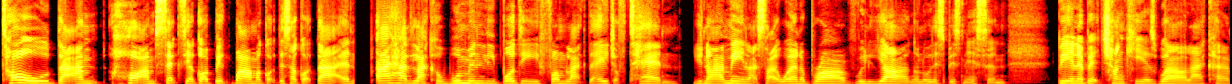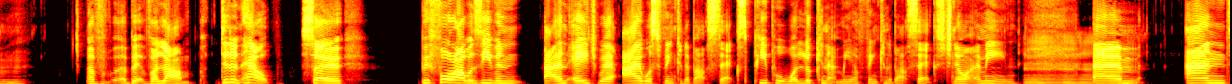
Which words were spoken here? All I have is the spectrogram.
told that I'm hot, I'm sexy, I got a big bum, I got this, I got that. And I had like a womanly body from like the age of 10. You know what I mean? Like started wearing a bra really young and all this business and being a bit chunky as well, like um a, a bit of a lump. Didn't help. So before I was even at an age where I was thinking about sex, people were looking at me and thinking about sex. Do you know what I mean? Mm, mhm, Um, and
